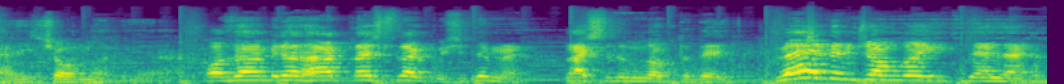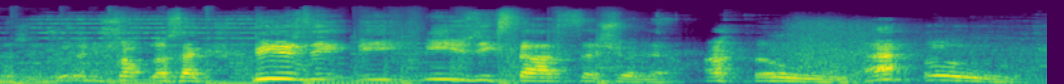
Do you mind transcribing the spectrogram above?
Yani hiç olmadı ya. O zaman biraz hardlaştırak bu işi değil mi? Başladığım nokta değil. Verdim Congo'ya gitti değerli arkadaşlar. Şöyle bir soplasak. Bir yüz, bir, bir yüz x daha atsa şöyle. Ahu. İşte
